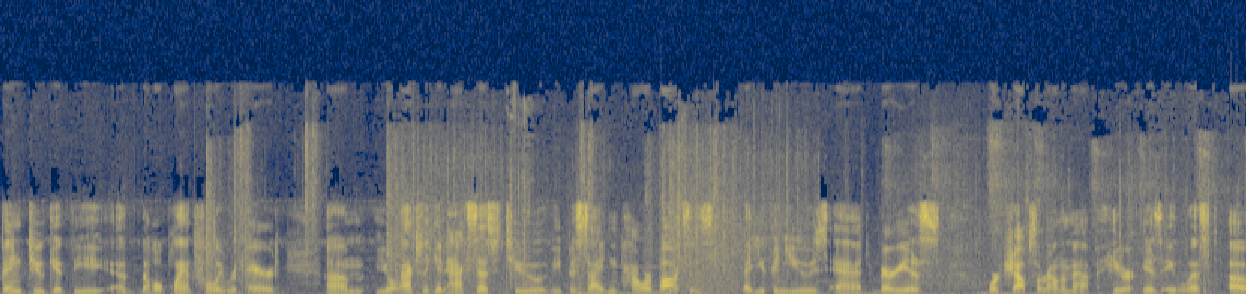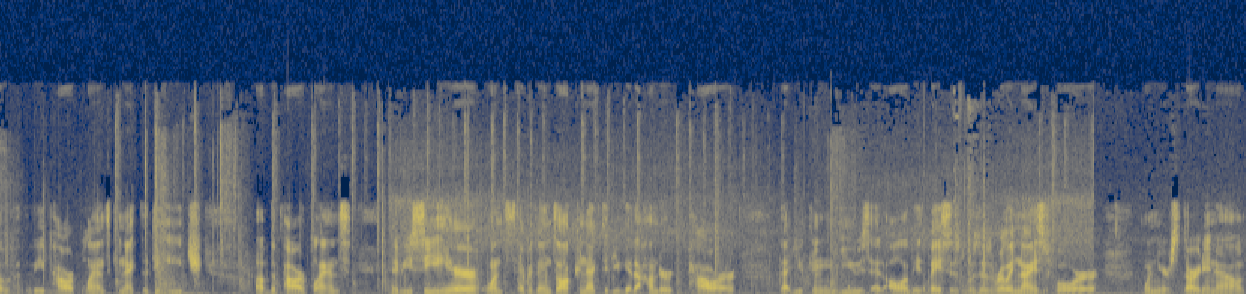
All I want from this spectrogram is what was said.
thing to get the uh, the whole plant fully repaired, um, you'll actually get access to the Poseidon power boxes that you can use at various workshops around the map. Here is a list of the power plants connected to each of the power plants. If you see here, once everything's all connected, you get 100 power that you can use at all of these bases, which is really nice for when you're starting out.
